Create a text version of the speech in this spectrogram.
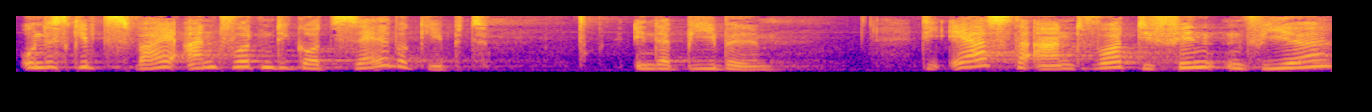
Und es gibt zwei Antworten, die Gott selber gibt in der Bibel. Die erste Antwort, die finden wir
